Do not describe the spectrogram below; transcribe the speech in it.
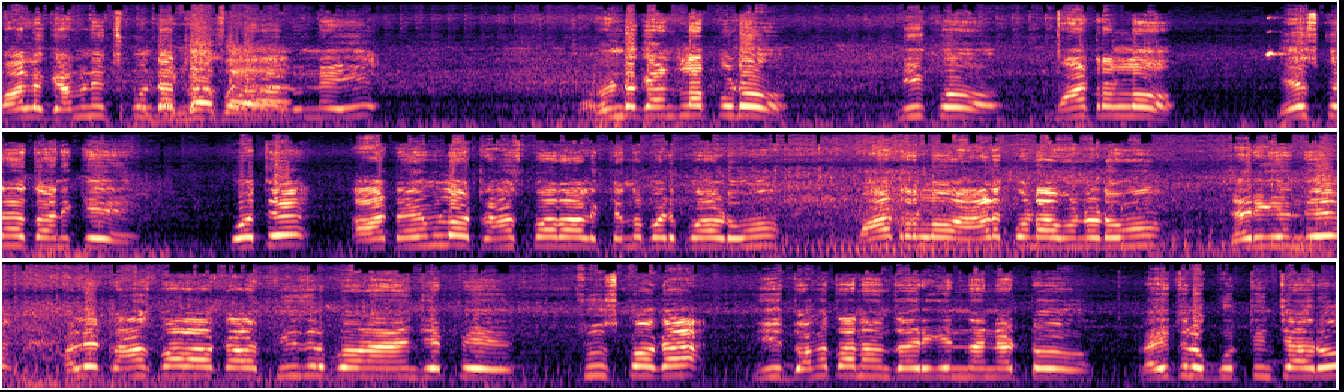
వాళ్ళు గమనించుకుంటే ట్రాన్స్ఫారాలు ఉన్నాయి. రెండు గంటలప్పుడు నీకు మోటార్లో వేసుకునే దానికి పోతే ఆ టైంలో ట్రాన్స్ఫారాలు కింద పడిపోవడము మోటార్లో ఆడకుండా ఉండడము జరిగింది. మళ్ళీ ట్రాన్స్ఫారాల కాడ ఫీజులు పోయినాయని చెప్పి చూసుకోగా ఈ దొంగతనం జరిగిందన్నట్టు రైతులు గుర్తించారు.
